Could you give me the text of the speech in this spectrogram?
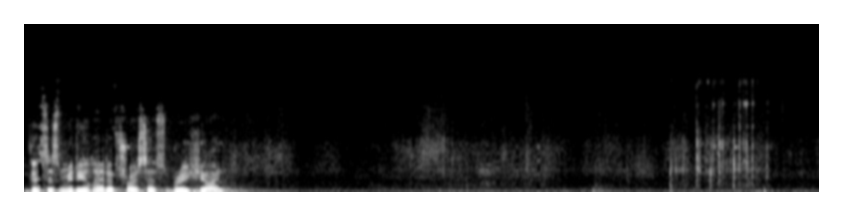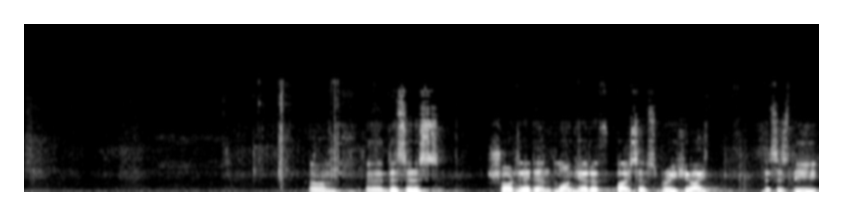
this is medial head of triceps brachii. Um, uh, this is short head and long head of biceps brachii. This is the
